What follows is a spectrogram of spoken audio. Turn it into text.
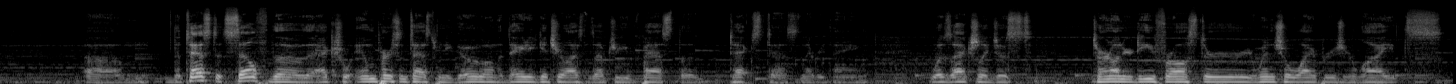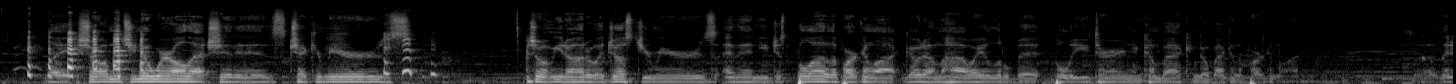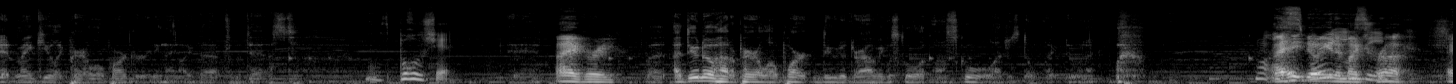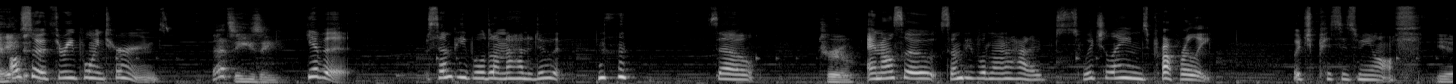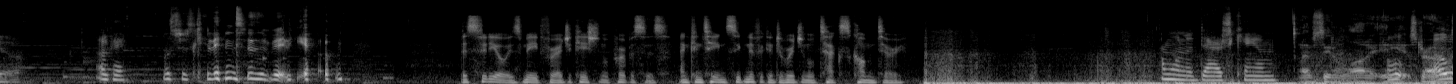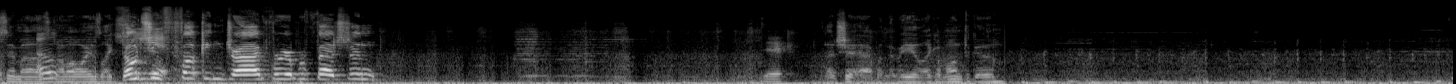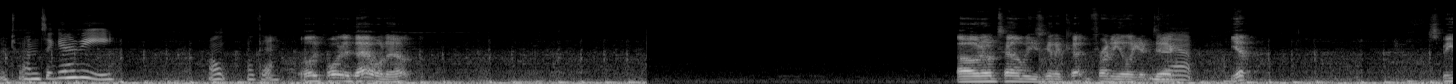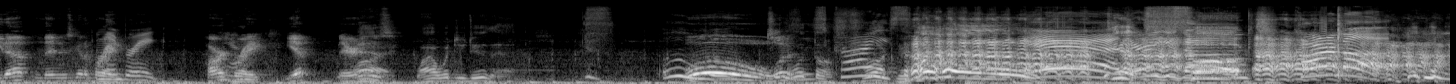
Um, the test itself, though, the actual in person test when you go on the day to get your license after you've passed the text test and everything, was actually just turn on your defroster, your windshield wipers, your lights. Like, show them that you know where all that shit is. Check your mirrors. Show them you know how to adjust your mirrors. And then you just pull out of the parking lot, go down the highway a little bit, pull a U turn, and come back and go back in the parking lot. So they didn't make you like parallel park or anything like that for the test. It's bullshit. I agree. But I do know how to parallel park due to driving school at my school. I just don't like doing it. Well, I hate doing it in my easy. truck. I hate Also, three point turns. that's easy. Yeah, but some people don't know how to do it. so, True. and also, some people don't know how to switch lanes properly, which pisses me off. Yeah. Okay, let's just get into the video. This video is made for educational purposes and contains significant original text commentary. I want a dash cam. I've seen a lot of oh, idiots Oh, driving oh, semis, oh, and I'm always like, "Don't you fucking drive for a profession!" Dick. That shit happened to me like a month ago. Which one's it gonna be? Oh, okay. Well, he pointed that one out. Oh, don't tell me he's gonna cut in front of you like a dick. Yeah. Yep. Speed up, and then he's gonna And brake. then break. Hard Yeah. brake. Yep. There it Why? is. Why would you do that? Ooh. Whoa! What? Jesus What the Christ. fuck? Man? Oh! Yeah, there you go.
